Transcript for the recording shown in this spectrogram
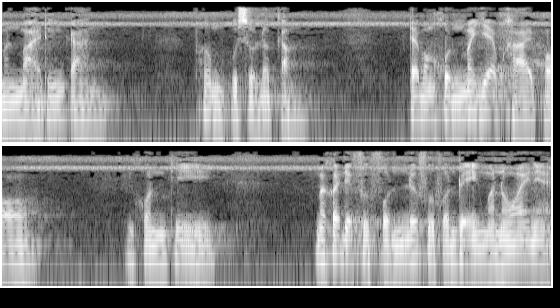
มันหมายถึงการเพิ่มกุศลกรรม แต่บางคนไม่แยบคายพอ เป็นคนที่ไม่ค่อยได้ฝึกฝน หรือฝึกฝนตัวเองมาน้อยเนี่ย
